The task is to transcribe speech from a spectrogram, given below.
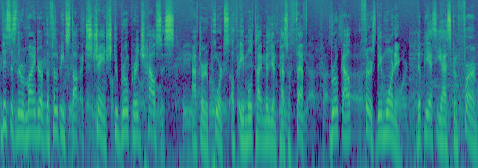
This is the reminder of the Philippine Stock Exchange to brokerage houses after reports of a multi-million peso theft broke out Thursday morning. The PSE has confirmed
